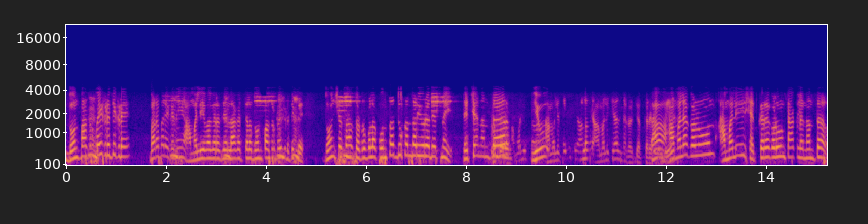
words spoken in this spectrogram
दोन पाच. रुपये इकडे तिकडे. बरोबर आहे का नाही? हमाली वगैरे जे लागत त्याला दोन पाच रुपये इकडे तिकडे. दोनशे सहासष्ट रुपयाला कोणताच दुकानदार युरिया देत नाही? त्याच्यानंतर यु आम्हाला हा शेतकऱ्याकडून टाकल्यानंतर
